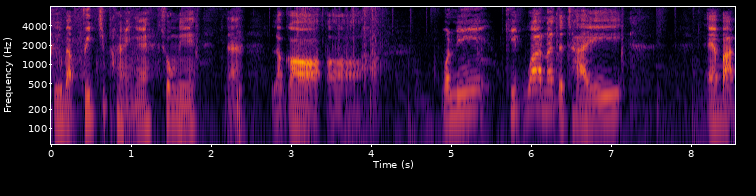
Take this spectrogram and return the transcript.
คือแบบฟิตชิบหายไง ช่วงนี้นะ แล้วก็เออวันนี้คิดว่าน่าจะใช้แอร์บัต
